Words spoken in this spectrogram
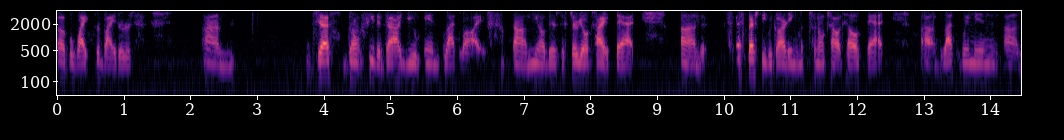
of white providers um, just don't see the value in Black lives. Um, you know, there's a stereotype that, um, especially regarding maternal child health, that uh, Black women um,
